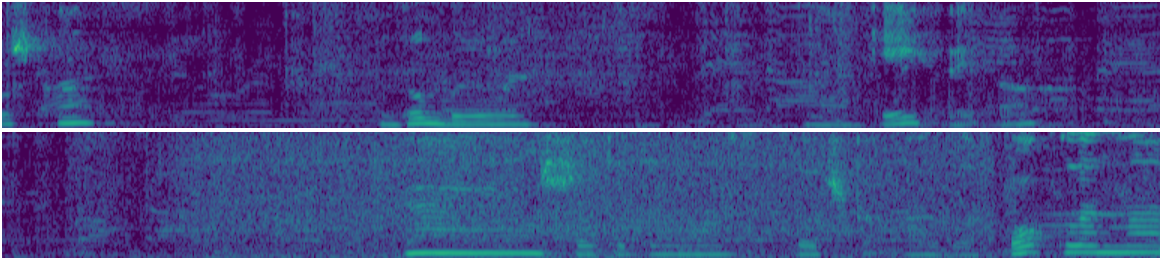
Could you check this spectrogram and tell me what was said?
МТОшка. Добили. Окей, хай так. Що тут у нас? Точка А захоплена.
